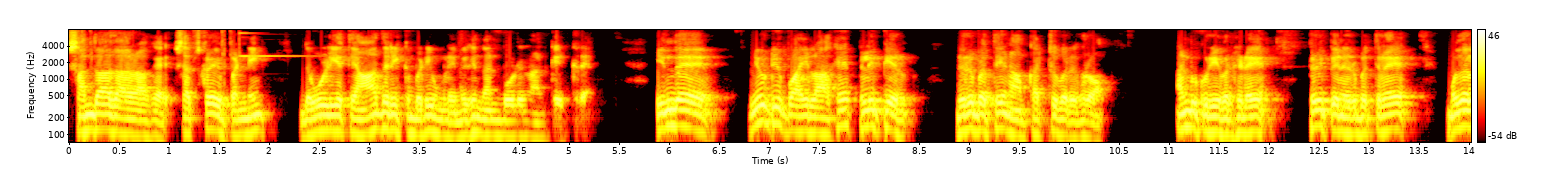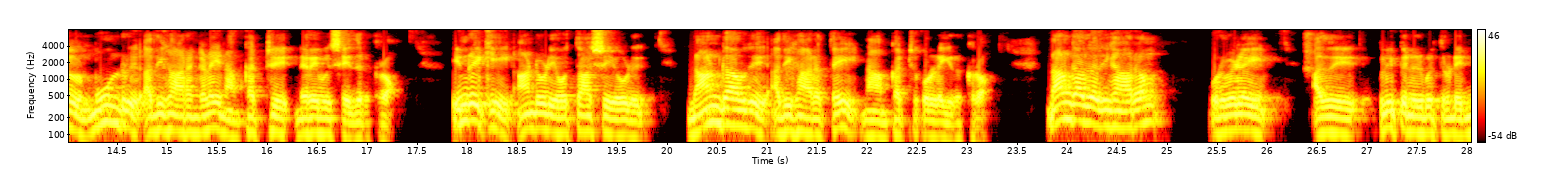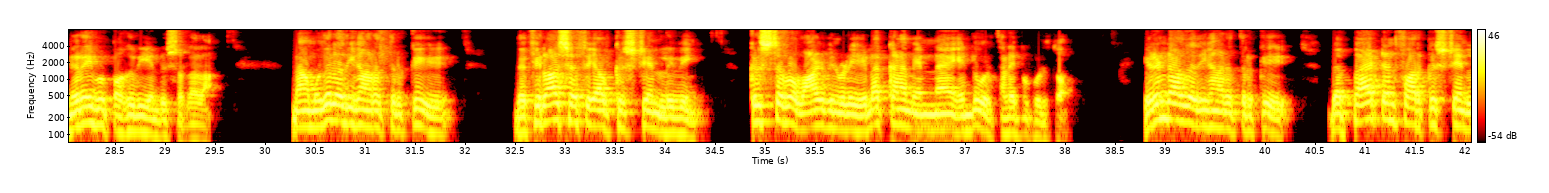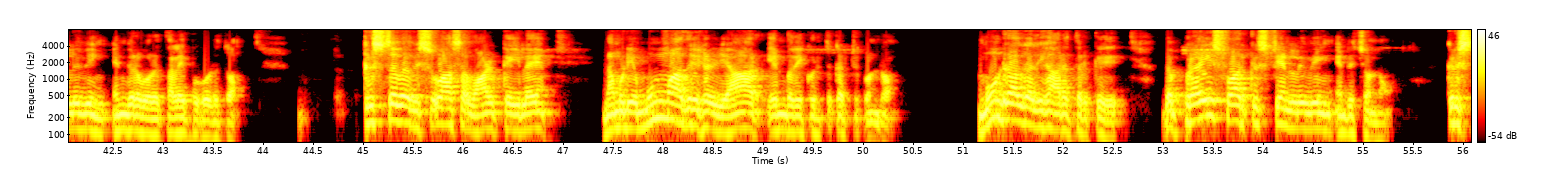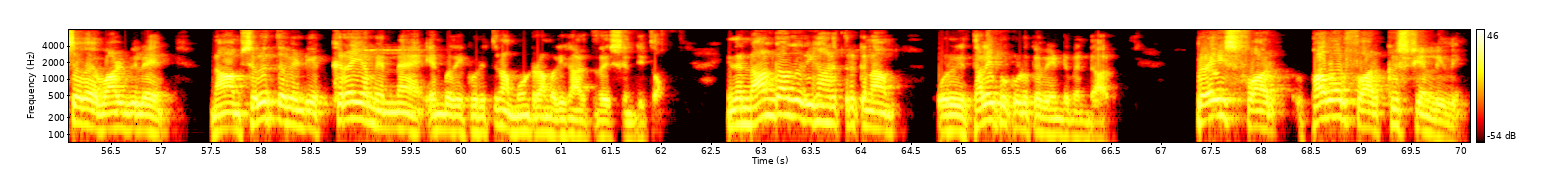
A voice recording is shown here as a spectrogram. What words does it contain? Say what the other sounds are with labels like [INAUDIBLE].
சந்தாதாராக சப்ஸ்கிரைப் பண்ணி இந்த ஊழியத்தை ஆதரிக்கும்படி உங்களை மிகுந்த அன்போடு நான் கேட்கிறேன். இந்த யூடியூப் வாயிலாக பிலிப்பியர் நிருபத்தை நாம் கற்று வருகிறோம். அன்புக்குரியவர்களே பிலிப்பியர் நிருபத்திலே முதல் மூன்று அதிகாரங்களை நாம் கற்று நிறைவு செய்திருக்கிறோம். இன்றைக்கு ஆண்டோடைய ஒத்தாசையோடு நான்காவது அதிகாரத்தை நாம் கற்றுக்கொள்ள இருக்கிறோம். நான்காவது அதிகாரம் ஒருவேளை அது பிலிப்பி நிருபத்தினுடைய நிறைவு பகுதி என்று சொல்லலாம். நான் முதல் அதிகாரத்திற்கு the philosophy of Christian living கிறிஸ்தவ வாழ்வினுடைய இலக்கணம் என்ன? என்று ஒரு தலைப்பு கொடுத்தோம். இரண்டாவது அதிகாரத்திற்கு the pattern for Christian living என்கிற ஒரு தலைப்பு கொடுத்தோம். கிறிஸ்தவ விசுவாச வாழ்க்கையிலே நம்முடைய முன்மாதிரிகள் யார் என்பதை குறித்து கற்றுக்கொண்டோம். மூன்றாவது அதிகாரத்திற்கு the prize for Christian living என்று சொன்னோம். கிறிஸ்தவ வாழ்விலே நாம் செலுத்த வேண்டிய கிரயம் என்ன என்பதை குறித்து நாம் மூன்றாம் அதிகாரத்தில் சிந்தித்தோம். இந்த நான்காவது அதிகாரத்திற்கு நாம் ஒரு தலைப்பு கொடுக்க வேண்டும் என்றால் prize for power for Christian living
